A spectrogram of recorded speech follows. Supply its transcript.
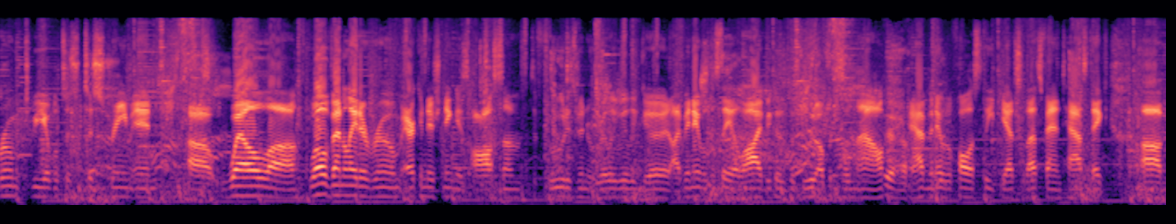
room to be able to, to stream in. Uh, well, uh, well ventilated room. Air conditioning is awesome. The food has been really, really good. I've been able to stay alive because of the food up until now. Yeah. And I haven't been able to fall asleep yet, so that's fantastic. Um,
